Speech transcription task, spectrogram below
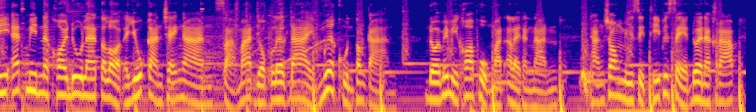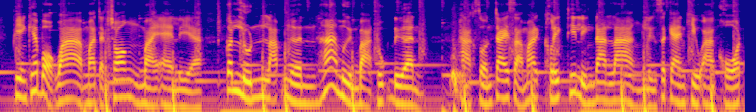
มีแอดมินคอยดูแลตลอดอายุการใช้งาน สามารถยกเลิกได้เมื่อคุณต้องการ โดยไม่มีข้อผูกมัดอะไรทั้งนั้น ทางช่องมีสิทธิพิเศษด้วยนะครับ เพียงแค่บอกว่ามาจากช่อง My Area ก็ลุ้นรับเงิน 50,000 บาททุกเดือน หากสนใจสามารถคลิกที่ลิงก์ด้านล่าง หรือสแกน QR Code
